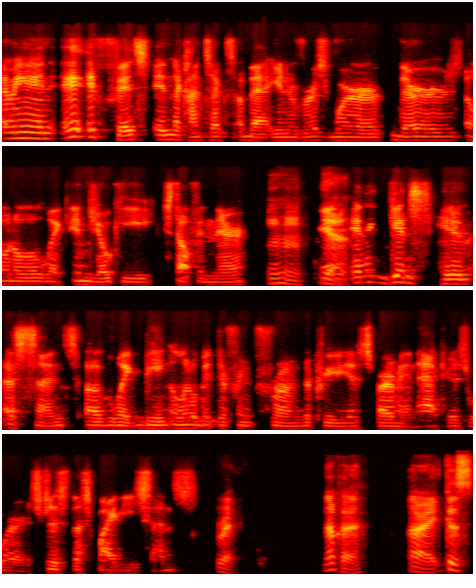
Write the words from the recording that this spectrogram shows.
I mean, it, it fits in the context of that universe where there's a little like in jokey stuff in there. Mm-hmm. Yeah, and, and, it gives him a sense of like being a little bit different from the previous Spider-Man actors, where it's just the Spidey sense. Right. Okay. All right. Because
